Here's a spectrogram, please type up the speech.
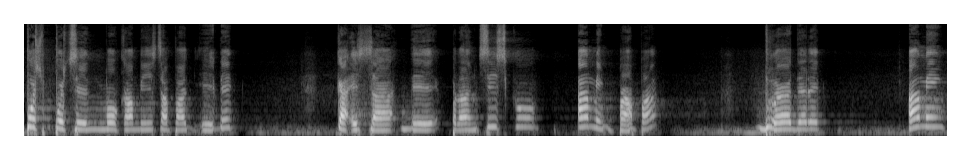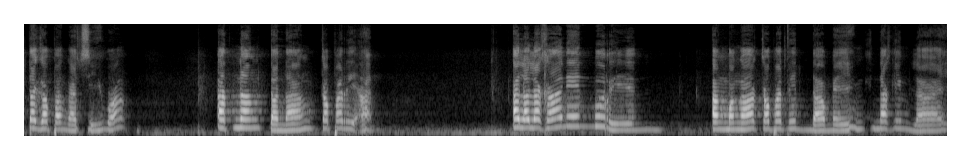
Puspusin mo kami sa pag-ibig kaisa ni Francisco, aming Papa, Broderick, aming tagapangasiwa, at ng tanang kaparian. Alalakanin mo rin ang mga kapatid naming nakimlay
